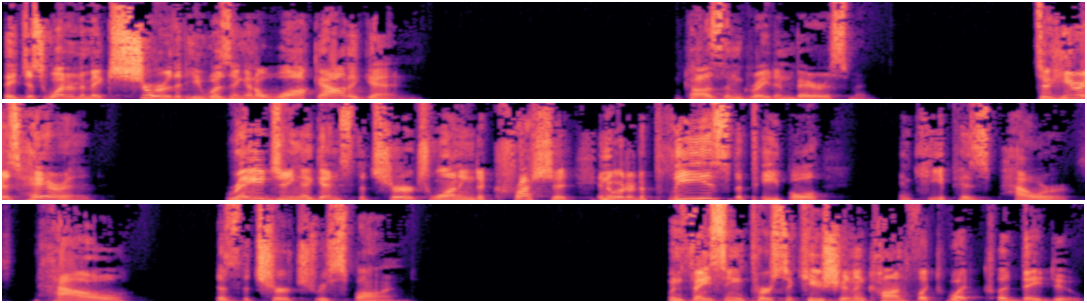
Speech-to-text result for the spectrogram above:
They just wanted to make sure that he wasn't going to walk out again and cause them great embarrassment. So here is Herod raging against the church, wanting to crush it in order to please the people and keep his power. How does the church respond? When facing persecution and conflict, what could they do?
